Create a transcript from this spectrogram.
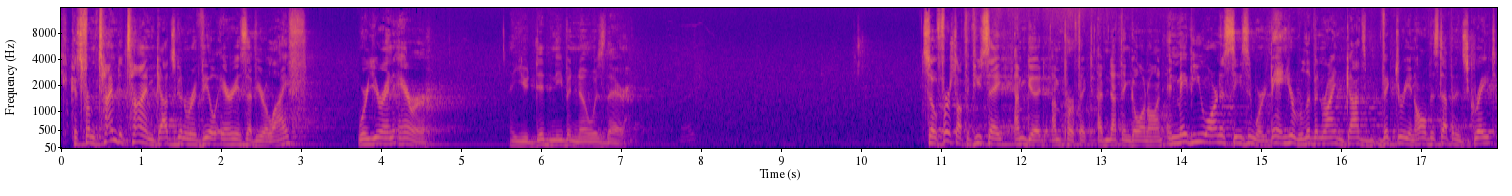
Because from time to time, God's going to reveal areas of your life where you're in error and you didn't even know was there. So, first off, if you say, I'm good, I'm perfect, I have nothing going on, and maybe you are in a season where, man, you're living right in God's victory and all this stuff, and it's great.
